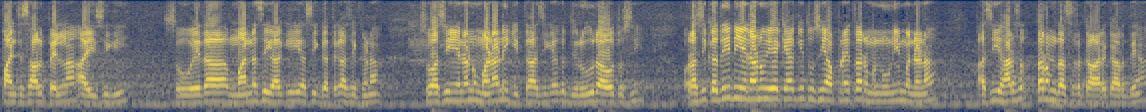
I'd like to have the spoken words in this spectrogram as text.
5 ਸਾਲ ਪਹਿਲਾਂ ਆਈ ਸੀਗੀ। ਸੋ ਇਹਦਾ ਮਨ ਸੀਗਾ ਕਿ ਅਸੀਂ ਗੱਤਕਾ ਸਿੱਖਣਾ। ਸੋ ਅਸੀਂ ਇਹਨਾਂ ਨੂੰ ਮਨਾ ਨਹੀਂ ਕੀਤਾ ਸੀਗਾ ਕਿ ਜ਼ਰੂਰ ਆਓ ਤੁਸੀਂ। ਔਰ ਅਸੀਂ ਕਦੀ ਨਹੀਂ ਇਹਨਾਂ ਨੂੰ ਇਹ ਕਿਹਾ ਕਿ ਤੁਸੀਂ ਆਪਣੇ ਧਰਮ ਨੂੰ ਨਹੀਂ ਮੰਨਣਾ। ਅਸੀਂ ਹਰ ਧਰਮ ਦਾ ਸਤਿਕਾਰ ਕਰਦੇ ਹਾਂ।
